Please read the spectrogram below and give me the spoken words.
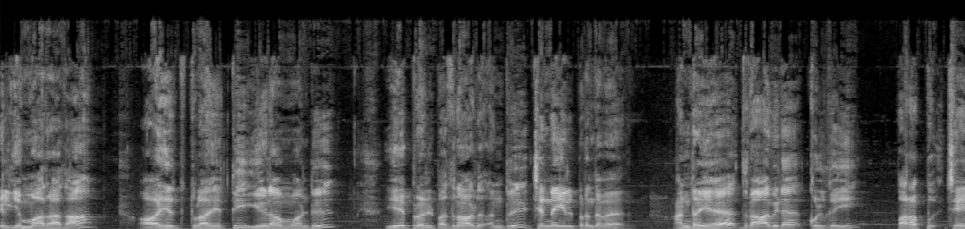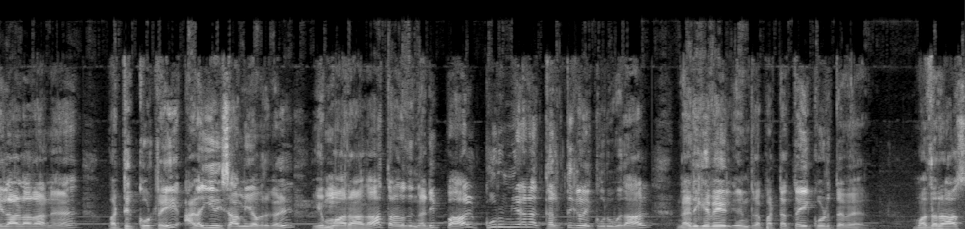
எம் ஆர் ராதா ஆயிரத்தி தொள்ளாயிரத்தி ஏழாம் ஆண்டு ஏப்ரல் பதினாலு அன்று சென்னையில் பிறந்தவர். அன்றைய திராவிட கொள்கை பரப்பு செயலாளரான பட்டுக்கோட்டை அழகிரிசாமி அவர்கள் எம் ஆர் ராதா தனது நடிப்பால் கூர்மையான கருத்துக்களை கூறுவதால் நடிகவேல் என்ற பட்டத்தை கொடுத்தவர். மதராஸ்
